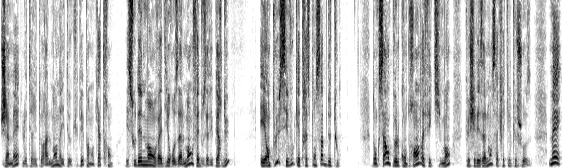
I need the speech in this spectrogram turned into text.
jamais le territoire allemand n'a été occupé pendant quatre ans. Et soudainement, on va dire aux Allemands, en fait, vous avez perdu, et en plus, c'est vous qui êtes responsable de tout. Donc ça, on peut le comprendre, effectivement, que chez les Allemands, ça crée quelque chose. Mais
